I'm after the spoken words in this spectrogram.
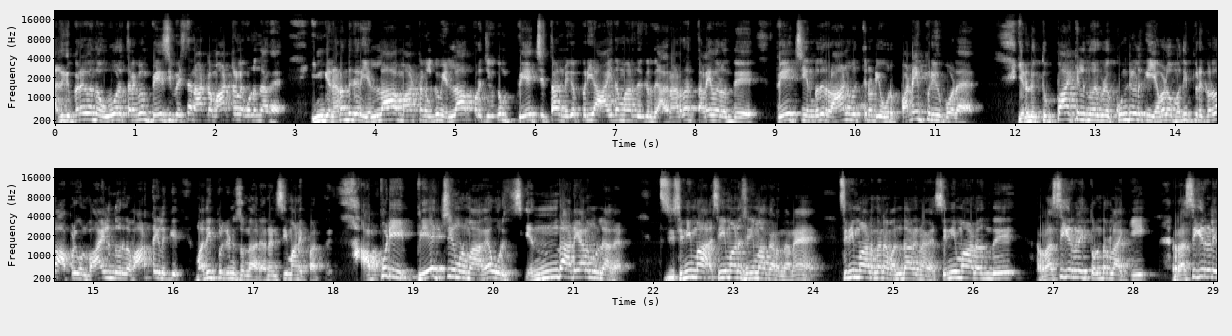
அதுக்கு பிறகு வந்த ஒவ்வொரு தலைவரும் பேசி பேசி தான் நாட்டில் மாற்றங்களை கொண்டு வந்தாங்க. இங்க நடந்துக்கிற எல்லா மாற்றங்களுக்கும் எல்லா புரட்சிகளுக்கும் பேச்சு தான் மிகப்பெரிய ஆயுதமா இருந்திருக்கிறது. அதனாலதான் தலைவர் வந்து பேச்சு என்பது ராணுவத்தினுடைய ஒரு படைப்பிரிவு போல. என்னுடைய துப்பாக்கியிலிருந்து வருகிற குண்டுகளுக்கு எவ்வளவு மதிப்பு இருக்கிறதோ அப்படி உன் வாயிலிருந்து வருகிற வார்த்தைகளுக்கு மதிப்பு இருக்குன்னு சொன்னார் சீமானை பார்த்து. அப்படி பேச்சு மூலமாக ஒரு எந்த அடையாளமும் இல்லாத சினிமா சீமான சினிமாக்காரன் தானே. சினிமால தானே வந்தாருங்க சினிமால இருந்து ரசிகர்களை தொண்டர்களாக்கி ரசிகர்களை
